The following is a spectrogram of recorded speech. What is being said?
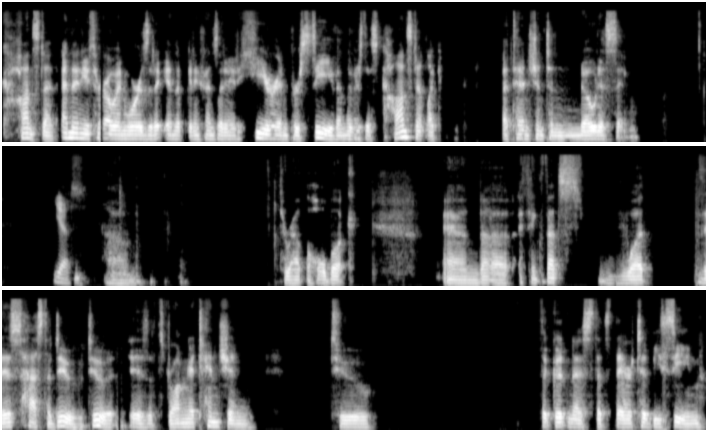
constant. And then you throw in words that end up getting translated hear and perceive. And there's this constant like attention to noticing. Yes. Um, throughout the whole book. And uh, I think that's what this has to do too, is it's drawing attention to the goodness that's there to be seen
